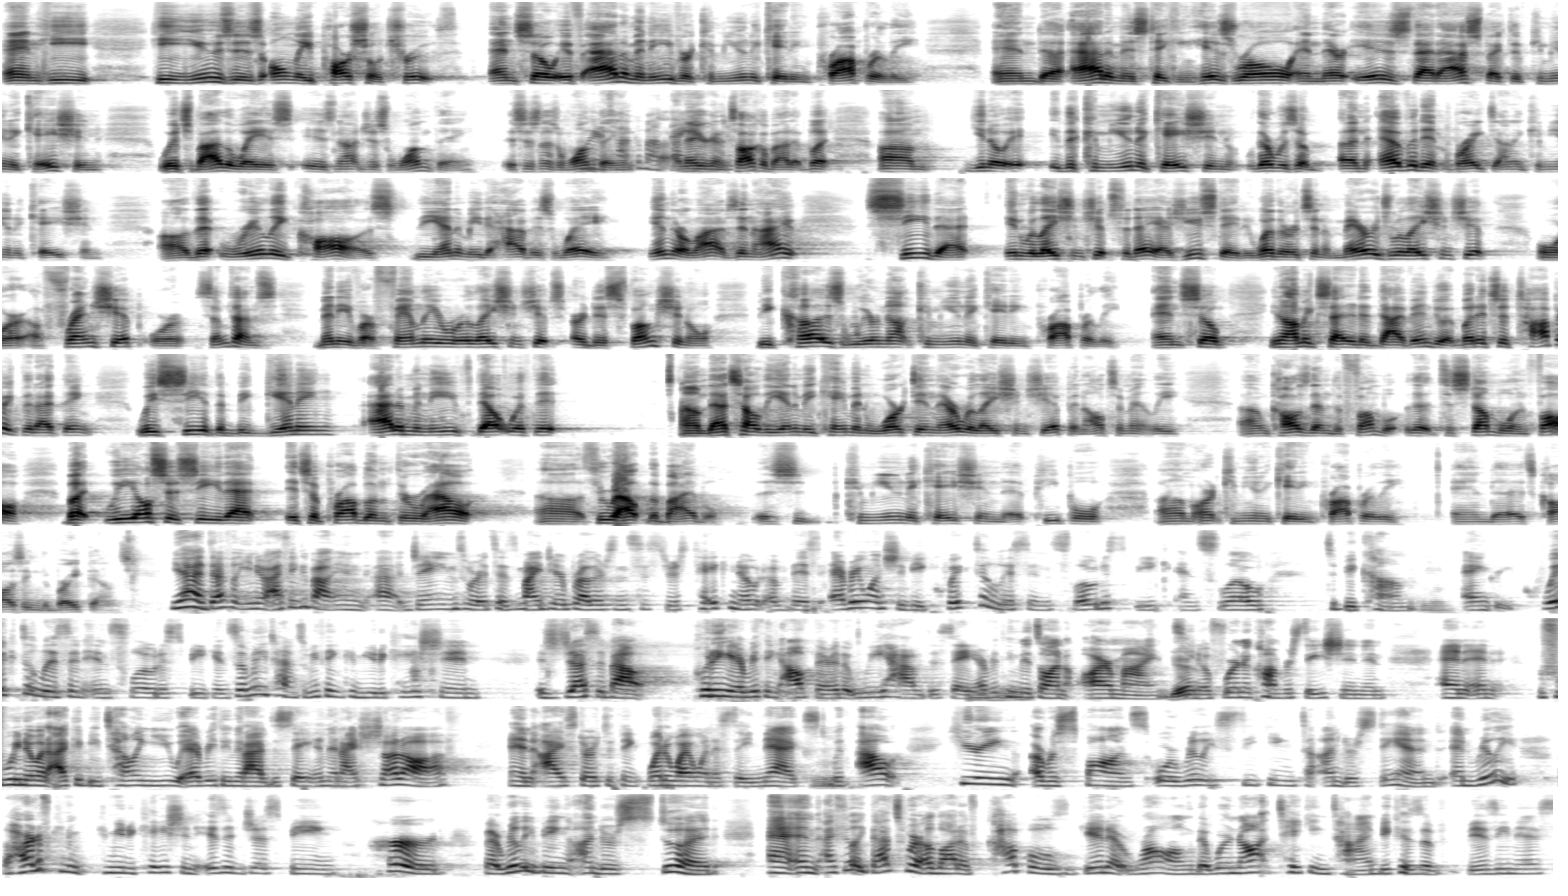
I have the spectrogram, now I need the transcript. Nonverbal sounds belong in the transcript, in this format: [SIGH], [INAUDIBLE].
And he he uses only partial truth. And so, if Adam and Eve are communicating properly, and uh, Adam is taking his role, and there is that aspect of communication, which, by the way, is, is not just one thing. This isn't one thing. I know you're going to talk about it, but um, you know, it, the communication. There was a an evident breakdown in communication uh, that really caused the enemy to have his way in their lives, and I see that in relationships today, as you stated, whether it's in a marriage relationship or a friendship, or sometimes many of our family relationships are dysfunctional because we're not communicating properly. And so, you know, I'm excited to dive into it, but it's a topic that I think we see at the beginning. Adam and Eve dealt with it. Um, that's how the enemy came and worked in their relationship and ultimately um, caused them to fumble, to stumble and fall. But we also see that it's a problem throughout uh, throughout the Bible. This communication that people um, aren't communicating properly, and uh, it's causing the breakdowns. Yeah, definitely. You know, I think about in uh, James where it says, My dear brothers and sisters, take note of this. Everyone should be quick to listen, slow to speak, and slow to become Mm. angry. Quick to listen and slow to speak. And so many times we think communication is just about putting everything out there that we have to say, everything Mhm. that's on our minds. Yeah. You know, if we're in a conversation and and and before we know it, I could be telling you everything that I have to say, and then I shut off and I start to think, what do I want to say next Mm. without hearing a response or really seeking to understand. And really, the heart of com- communication isn't just being heard, but really being understood. And, I feel like that's where a lot of couples get it wrong that we're not taking time because of busyness.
